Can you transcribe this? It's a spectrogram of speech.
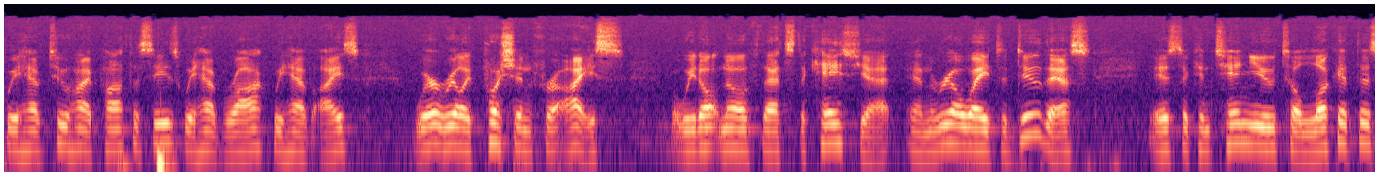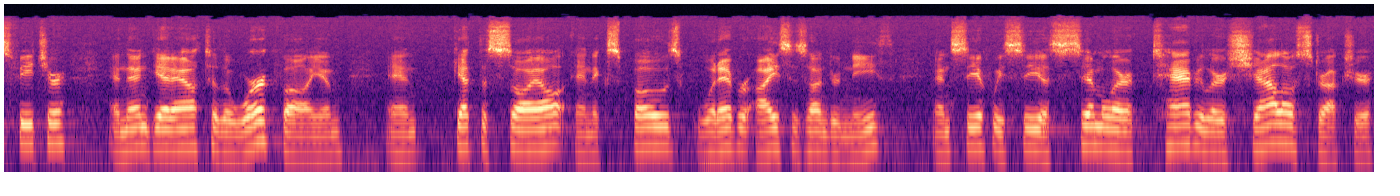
We have two hypotheses. We have rock, we have ice. We're really pushing for ice, but we don't know if that's the case yet. And the real way to do this is to continue to look at this feature and then get out to the work volume and get the soil and expose whatever ice is underneath and see if we see a similar tabular shallow structure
